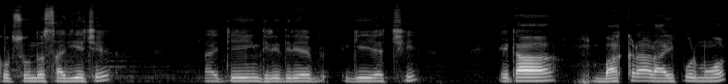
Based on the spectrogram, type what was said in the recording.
খুব সুন্দর সাজিয়েছে। লাইটিং ধীরে ধীরে এগিয়ে যাচ্ছি। এটা বাঁকড়া রায়পুর মোড়,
